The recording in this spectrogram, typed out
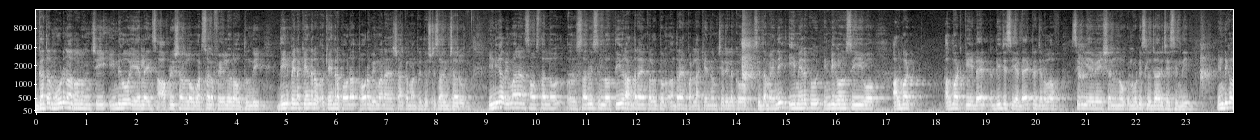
గత మూడు నాలుగు రోజుల నుంచి ఇండిగో ఎయిర్లైన్స్ ఆపరేషన్లో వరుసగా ఫెయిల్యూర్ అవుతుంది. దీనిపైన కేంద్ర కేంద్ర పౌర పౌర విమానయాన శాఖ మంత్రి దృష్టి సారించారు. ఇండిగా విమానయాన సంస్థల్లో సర్వీసుల్లో తీవ్ర అంతరాయం కలుగుతు అంతరాయం పట్ల కేంద్రం చర్యలకు సిద్ధమైంది. ఈ మేరకు ఇండిగో సీఈఓ ఆల్బర్ట్ ఆల్బర్ట్కి direct DGCA director general of civil aviation నోటీసులు జారీ చేసింది. ఇండిగో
